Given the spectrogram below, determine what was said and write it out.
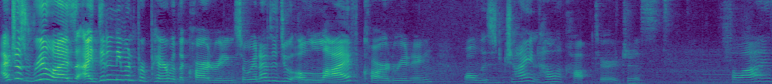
I just realized I didn't even prepare with a card reading, so we're gonna have to do a live card reading while this giant helicopter just flies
